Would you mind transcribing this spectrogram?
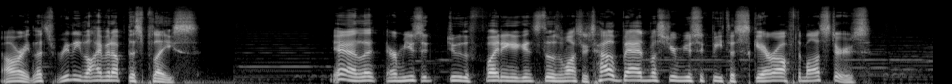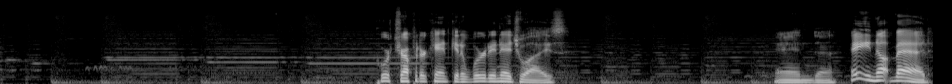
All right, let's really liven up this place. Yeah, let our music do the fighting against those monsters. How bad must your music be to scare off the monsters? Poor trumpeter can't get a word in edgewise. And, uh, hey, not bad.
